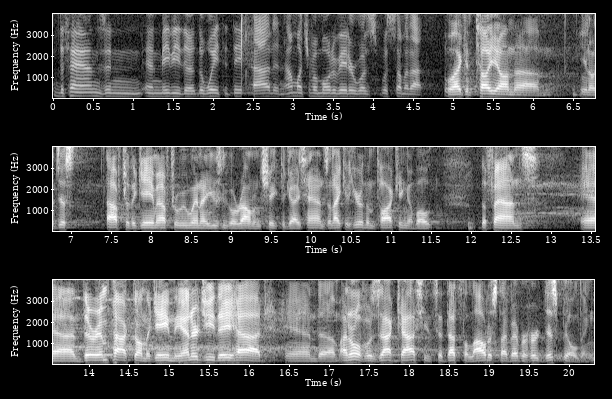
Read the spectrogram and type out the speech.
the fans and, and maybe the, the weight that they had, and how much of a motivator was, was some of that? Well, I can tell you on the, you know, just after the game, after we win, I usually go around and shake the guys' hands, and I could hear them talking about the fans and their impact on the game, the energy they had. And um, I don't know if it was Zach Kassian said, that's the loudest I've ever heard this building,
